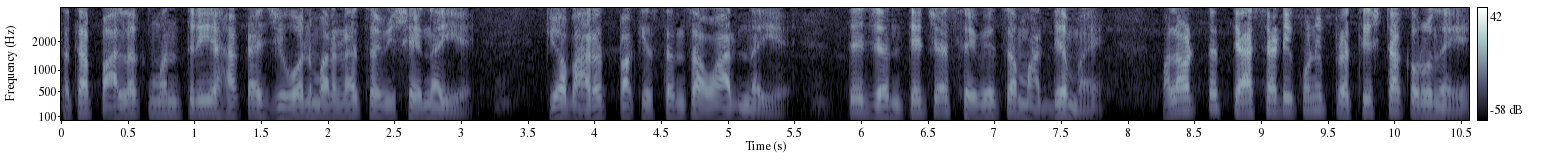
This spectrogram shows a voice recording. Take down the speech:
तथा पालकमंत्री हा काय जीवन मरणाचा विषय नाही आहे किंवा भारत पाकिस्तानचा वाद नाही आहे ते जनतेच्या सेवेचं माध्यम आहे. मला वाटतं त्यासाठी कोणी प्रतिष्ठा करू नये.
